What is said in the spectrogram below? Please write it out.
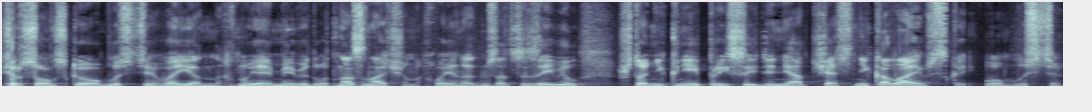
Херсонской области военных, ну я имею в виду вот назначенных военной администрации, заявил, что они к ней присоединят часть Николаевской области,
